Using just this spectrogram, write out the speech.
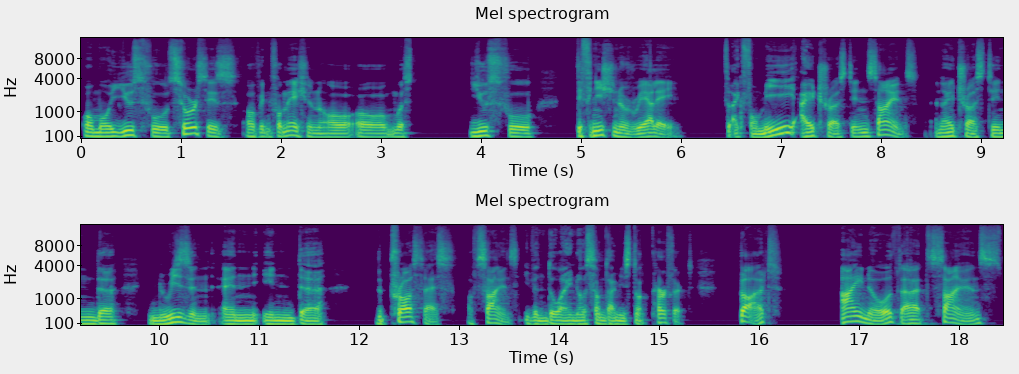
or more useful sources of information, or, or most useful definition of reality. Like for me, I trust in science, and I trust in the in reason and in the the process of science, even though I know sometimes it's not perfect. But I know that science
